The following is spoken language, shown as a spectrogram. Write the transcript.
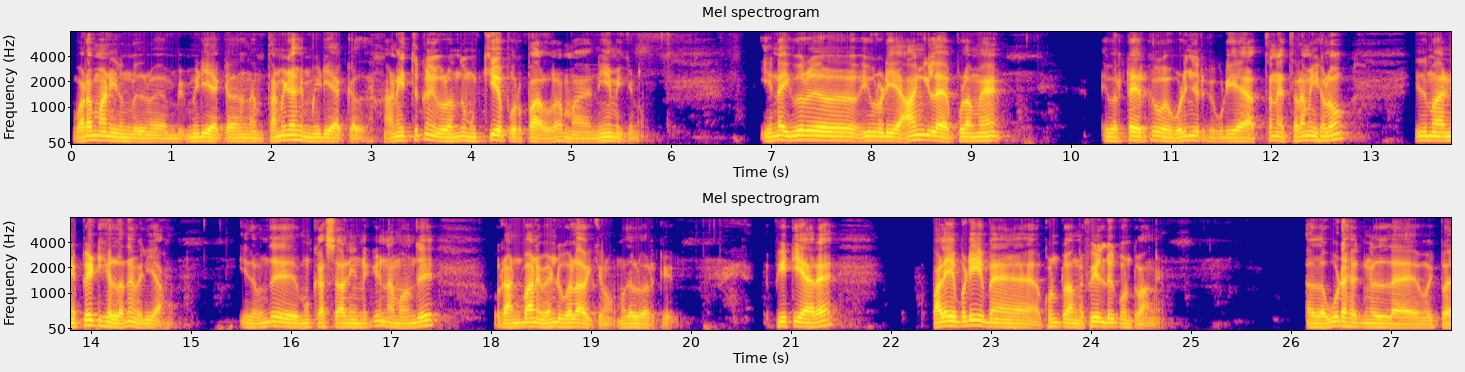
வட மாநிலங்கள் மீடியாக்கள் நம் தமிழக மீடியாக்கள் அனைத்துக்கும் இவர் வந்து முக்கிய பொறுப்பாளராக ம நியமிக்கணும். ஏன்னா இவர் இவருடைய ஆங்கில புலமை இவர்கிட்ட இருக்க ஒளிஞ்சிருக்கக்கூடிய அத்தனை திறமைகளும் இது மாதிரியான பேட்டிகளில் தான் வெளியாகும். இதை வந்து மு க ஸ்டாலினுக்கு நம்ம வந்து ஒரு அன்பான வேண்டுகோளாக வைக்கிறோம் முதல்வருக்கு. பிடிஆரை பழையபடி கொண்டு வாங்க ஃபீல்டுக்கு கொண்டு வாங்க. அது ஊடகங்களில் இப்போ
